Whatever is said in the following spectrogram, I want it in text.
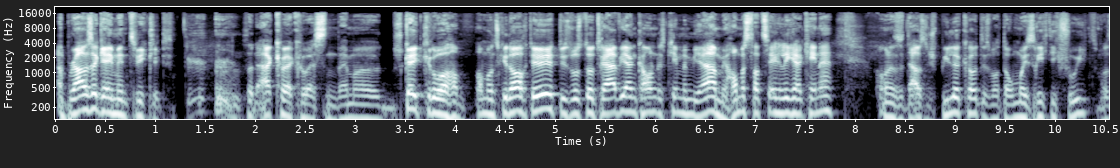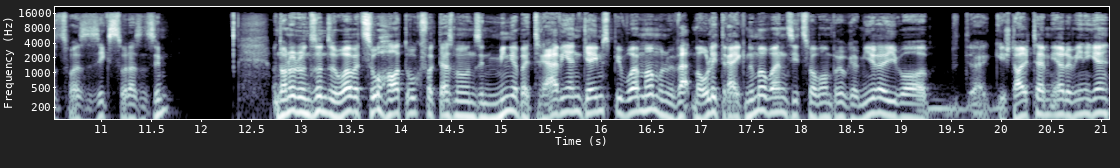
ein Browser-Game entwickelt. Das hat Aqua geheißen, weil wir das Geld gerungen haben. Haben wir uns gedacht, ey, das, was da drauf werden kann, das können wir auch. Wir haben es tatsächlich auch kennen. Und also 1000 Spieler gehabt, das war damals richtig viel, das war 2006, 2007. Und dann hat uns unsere Arbeit so hart angefragt, dass wir uns in Minga bei Travian Games beworben haben und wir werden alle drei genommen worden. Sie zwar waren Programmierer, ich war äh, Gestalter mehr oder weniger.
